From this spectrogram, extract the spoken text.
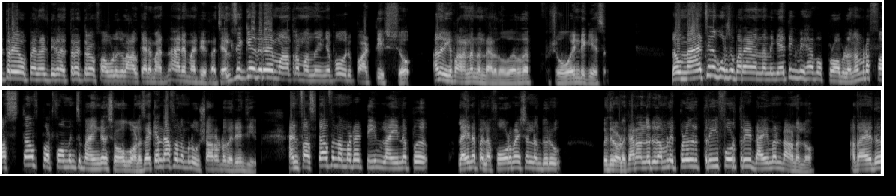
എത്രയോ പെനൽറ്റികൾ എത്ര എത്രയോ ഫൗളുകൾ ആൾക്കാരെ മാറ്റുന്ന ആരെ മാറ്റിയിട്ടില്ല. ചെൽസിക്കെതിരെ മാത്രം വന്നു കഴിഞ്ഞപ്പോൾ ഒരു പട്ടി ഷോ അതെനിക്ക് പറയണമെന്നുണ്ടായിരുന്നു വെറുതെ ഷോയിന്റെ കേസ് മാച്ചിനെ കുറിച്ച് പറയാമെന്നുണ്ടെങ്കിൽ I think we have a problem നമ്മുടെ ഫസ്റ്റ് ഹാഫ് പെർഫോമൻസ് ഭയങ്കര ശോകമാണ്. സെക്കൻഡ് ഹാഫ് നമ്മൾ ഉഷാറോടെ വരികയും ചെയ്യും. ആൻഡ് ഫസ്റ്റ് ഹാഫ് നമ്മുടെ ടീം ലൈനപ്പ് ലൈനപ്പ് അല്ല ഫോർമേഷനിൽ എന്തൊരു ഇതിലുള്ളൂ കാരണം എന്തൊരു നമ്മൾ ഇപ്പോഴും ഒരു ത്രീ ഫോർ ത്രീ ഡയമണ്ട് ആണല്ലോ. അതായത്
